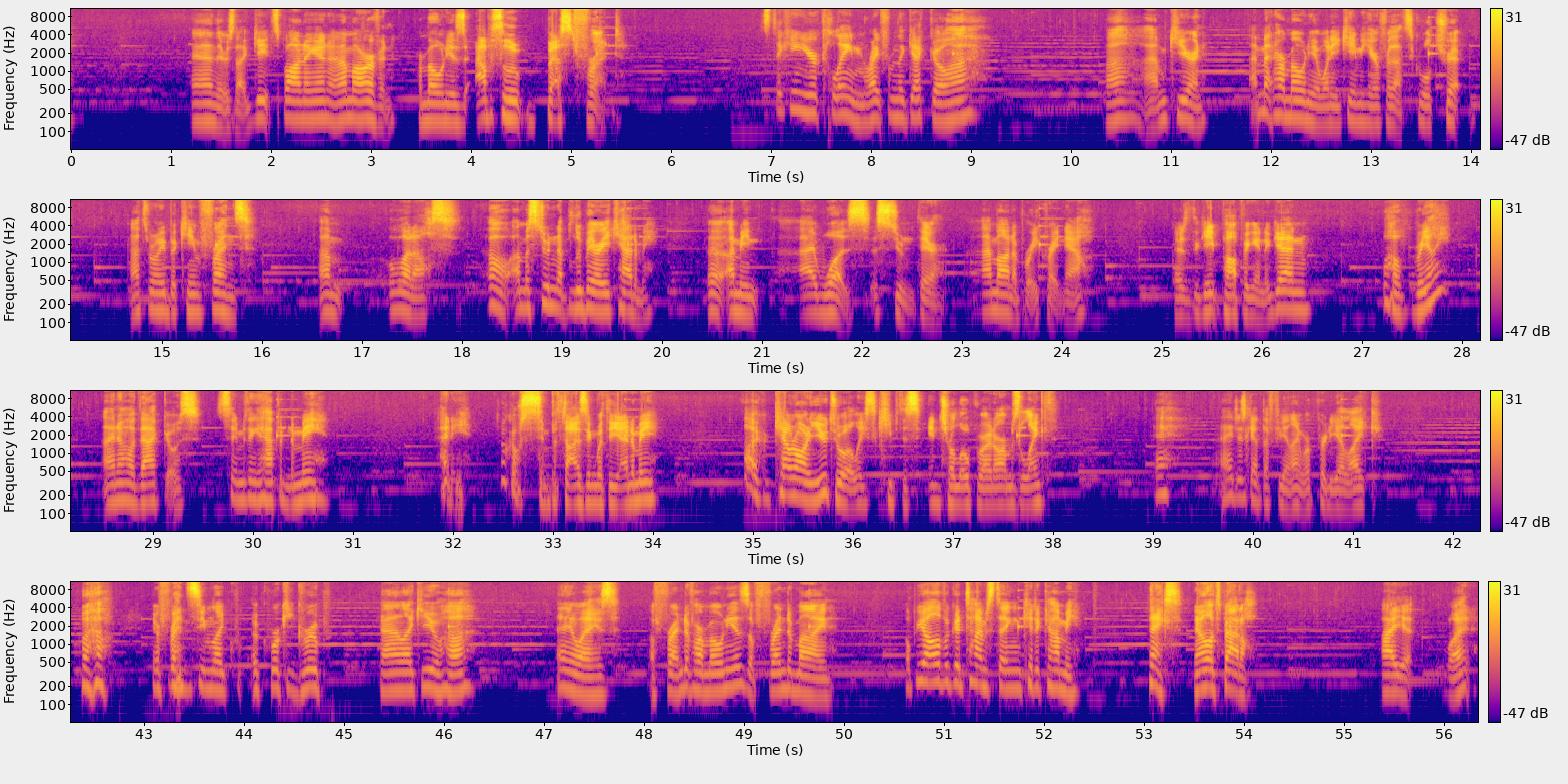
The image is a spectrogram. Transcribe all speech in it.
And there's that gate spawning in, and I'm Arven, Harmonia's absolute best friend. Sticking your claim right from the get-go, huh? Well, I'm Kieran. I met Harmonia when he came here for that school trip. That's when we became friends. Um, what else? Oh, I'm a student at Blueberry Academy. Uh, I mean, I was a student there. I'm on a break right now. There's the gate popping in again. Whoa, really? I know how that goes. Same thing happened to me. Penny, don't go sympathizing with the enemy. I could count on you to at least keep this interloper at arm's length. Eh, I just get the feeling we're pretty alike. Wow, your friends seem like a quirky group. Kinda like you, huh? Anyways, a friend of Harmonia's a friend of mine. Hope you all have a good time staying in Kitakami. Thanks, now let's battle. I, uh, what?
